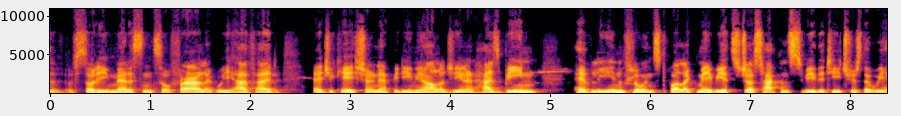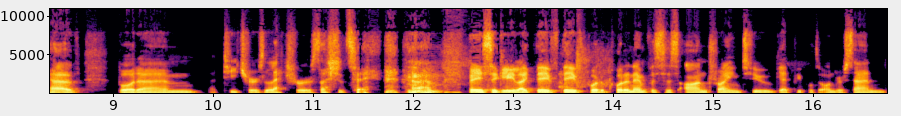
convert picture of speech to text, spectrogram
of, of studying medicine so far, like we have had education and epidemiology, and it has been heavily influenced but like maybe it's just happens to be the teachers that we have but um teachers lecturers i should say um, basically like they've they've put put an emphasis on trying to get people to understand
